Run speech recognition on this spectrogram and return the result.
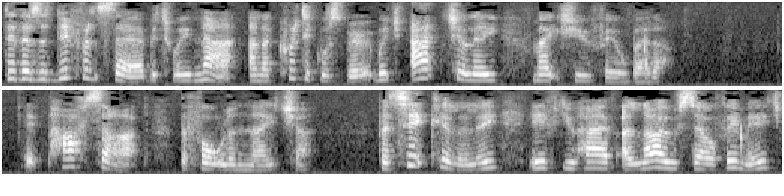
There's a difference there between that and a critical spirit which actually makes you feel better. It puffs up the fallen nature. Particularly if you have a low self image,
